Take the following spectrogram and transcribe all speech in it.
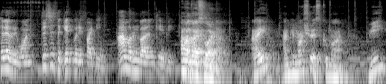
Hello everyone, this is the Get Verified team. I'm Arun Balan KV. I'm Advai Suvarna. I am Himanshu S. Kumar. We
